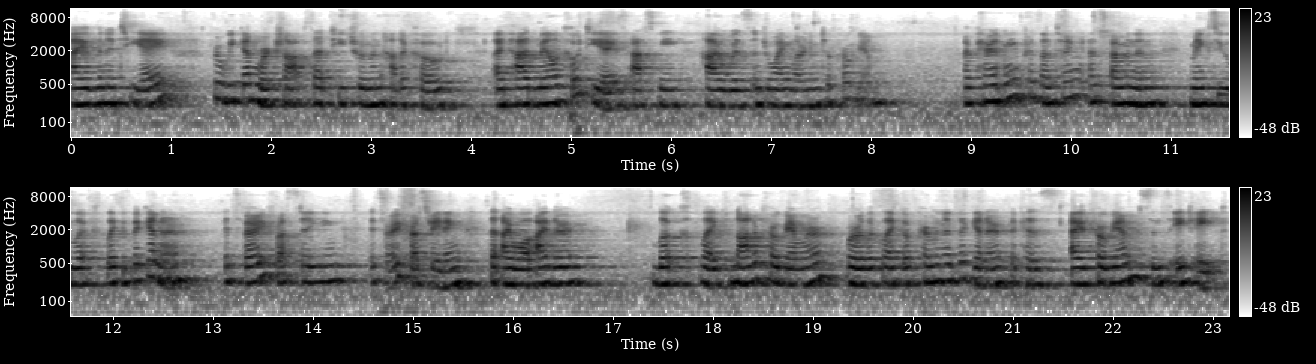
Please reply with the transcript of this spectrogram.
I have been a TA for weekend workshops that teach women how to code. I've had male co-TAs ask me how I was enjoying learning to program. Apparently, presenting as feminine makes you look like a beginner. It's very frustrating, it's very frustrating that I will either look like not a programmer or look like a permanent beginner because I programmed since age eight.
